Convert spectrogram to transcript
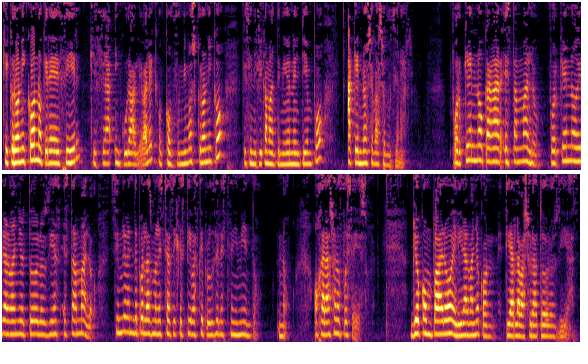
Que crónico no quiere decir que sea incurable, ¿vale? Confundimos crónico, que significa mantenido en el tiempo, a que no se va a solucionar. ¿Por qué no cagar es tan malo? ¿Por qué no ir al baño todos los días es tan malo? simplemente por las molestias digestivas que produce el estreñimiento. No. Ojalá solo fuese eso. Yo comparo el ir al baño con tirar la basura todos los días.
